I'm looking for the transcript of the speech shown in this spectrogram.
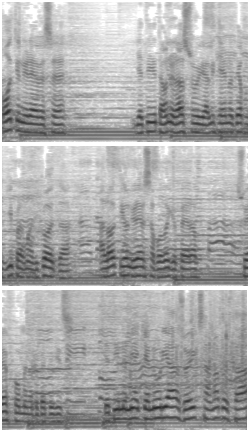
ό,τι ονειρεύεσαι γιατί τα όνειρά σου η αλήθεια είναι ότι έχουν βγει πραγματικότητα. Αλλά ό,τι ονειρεύεσαι από εδώ και πέρα, σου εύχομαι να το πετύχεις. Γιατί είναι μια καινούρια ζωή ξανά μπροστά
